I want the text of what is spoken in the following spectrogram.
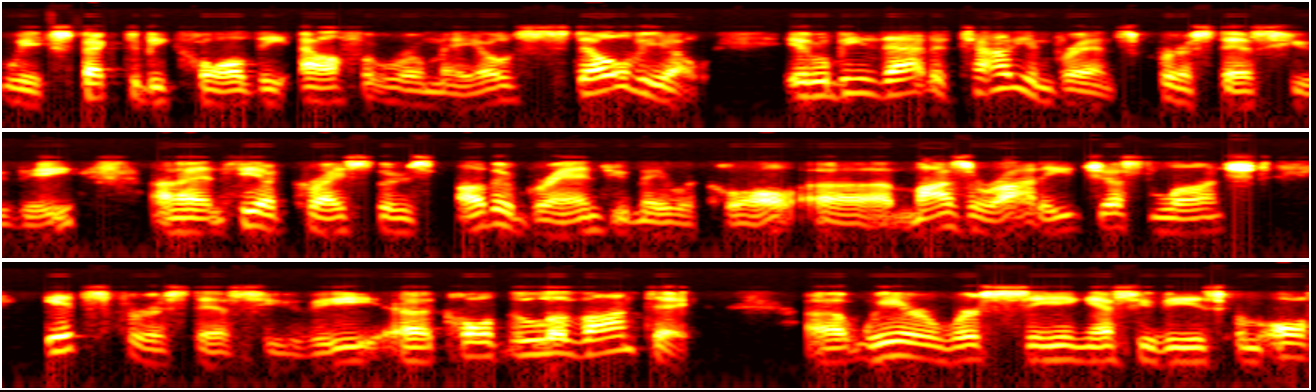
we expect to be called the Alfa Romeo Stelvio. It'll be that Italian brand's first SUV. Uh, and Fiat Chrysler's other brand, you may recall, uh, Maserati, just launched its first SUV uh, called the Levante. Uh, where we're seeing SUVs from all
